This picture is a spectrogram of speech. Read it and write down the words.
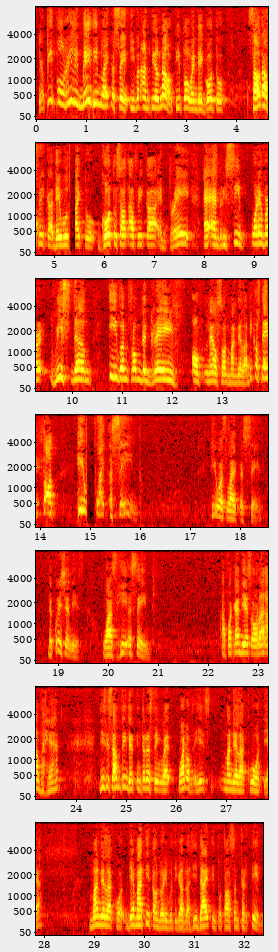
Know, people really made him like a saint, even until now. People, when they go to South Africa, they would like to go to South Africa and pray and, and receive whatever wisdom, even from the grave of Nelson Mandela because they thought like a saint. He was like a saint. The question is, was he a saint? Apakah dia seorang apa ya? This is something that interesting. One of his Mandela quote ya. Mandela quote. Dia mati tahun 2013. He died in 2013.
